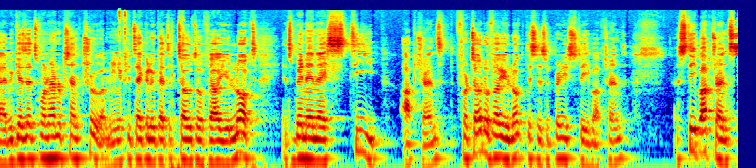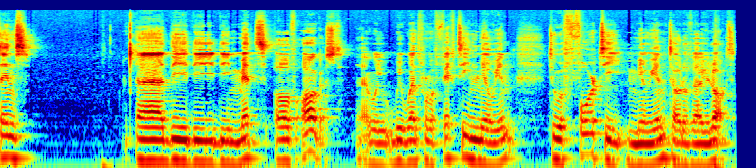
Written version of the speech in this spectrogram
uh, because it's 100% true. I mean, if you take a look at the total value locked, it's been in a steep uptrend. For total value locked, this is a pretty steep uptrend. A steep uptrend since the, the, the mid of August. Uh, we, we went from a 15 million to a 40 million total value locked.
